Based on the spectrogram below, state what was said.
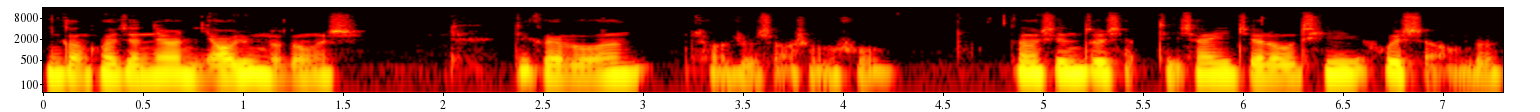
你赶快捡点你要用的东西，递给罗恩。乔治小声说：“当心最下底下一节楼梯会响的。”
